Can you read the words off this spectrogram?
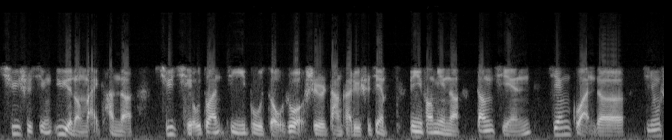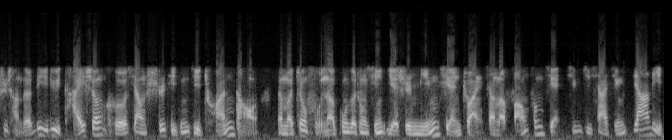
趋势性遇冷来看呢？需求端进一步走弱是大概率事件。另一方面呢，当前监管的金融市场的利率抬升和向实体经济传导，那么政府呢工作重心也是明显转向了防风险，经济下行压力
